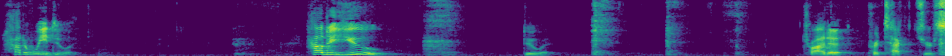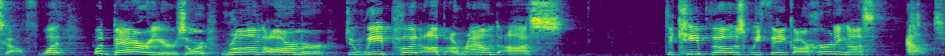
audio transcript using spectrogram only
How do we do it? How do you do it? Try to protect yourself. What, what barriers or wrong armor do we put up around us to keep those we think are hurting us out?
